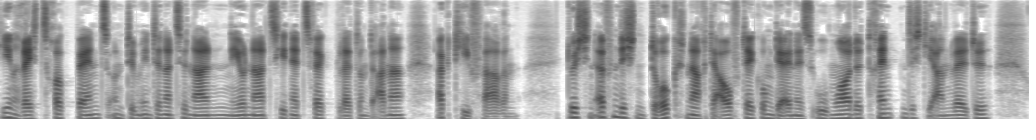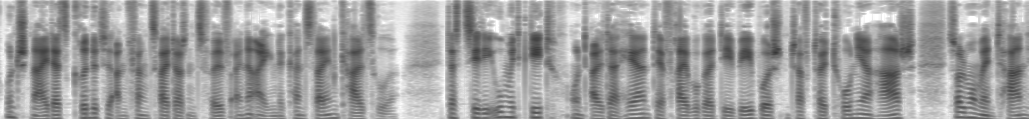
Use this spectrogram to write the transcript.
die in Rechtsrockbands und dem internationalen Neonazi-Netzwerk Blatt und Anna aktiv waren. Durch den öffentlichen Druck nach der Aufdeckung der NSU-Morde trennten sich die Anwälte und Schneiders gründete Anfang 2012 eine eigene Kanzlei in Karlsruhe. Das CDU-Mitglied und alter Herr der Freiburger DB-Burschenschaft Teutonia Harsch soll momentan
